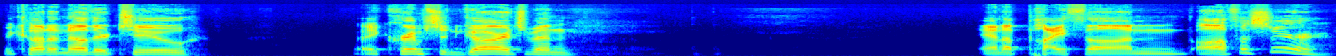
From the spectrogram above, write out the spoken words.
We caught another two a Crimson Guardsman and a Python officer.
